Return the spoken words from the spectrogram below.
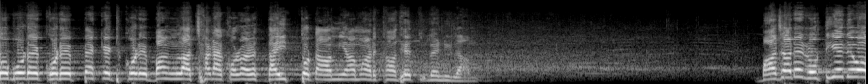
গোবরে করে, প্যাকেট করে বাংলা ছাড়া করার দায়িত্বটা আমি আমার কাঁধে তুলে নিলাম। বাজারে রটিয়ে দেওয়া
